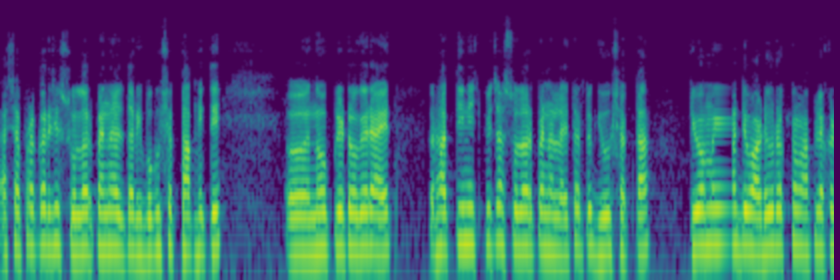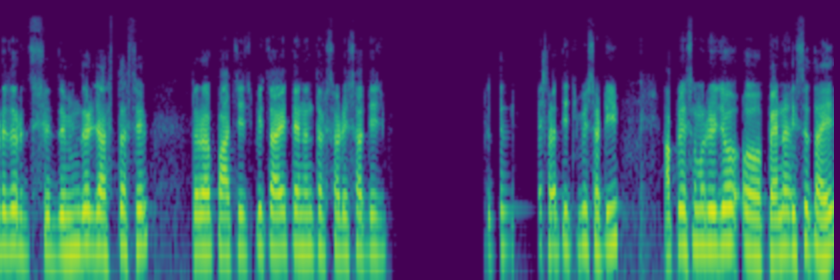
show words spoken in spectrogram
अशा प्रकारचे सोलर पॅनल तरी बघू शकता आपण ते नऊ प्लेट वगैरे आहेत. तर हा तीन एच पीचा सोलर पॅनल आहे तर तो घेऊ शकता. किंवा मग यामध्ये वाढीव रक्कम आपल्याकडे जर शेत जमीन जर जास्त असेल तर पाच एच पीचा आहे. त्यानंतर साडेसात एच सात एच पीसाठी आपल्यासमोर हे जो पॅनल दिसत आहे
